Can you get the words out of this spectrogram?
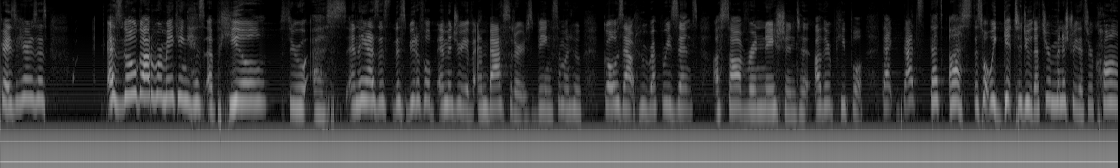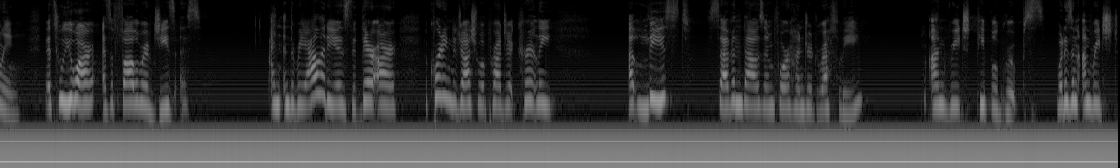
Guys, here it says, as though God were making his appeal through us. And he has this, this beautiful imagery of ambassadors being someone who goes out, who represents a sovereign nation to other people. That, that's, that's us. That's what we get to do. That's your ministry. That's your calling. That's who you are as a follower of Jesus. And, and the reality is that there are, according to Joshua Project, currently at least 7,400 roughly unreached people groups. What is an unreached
